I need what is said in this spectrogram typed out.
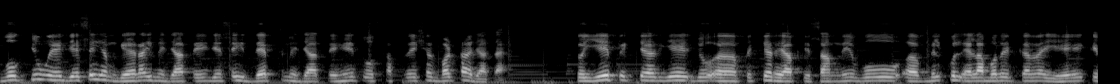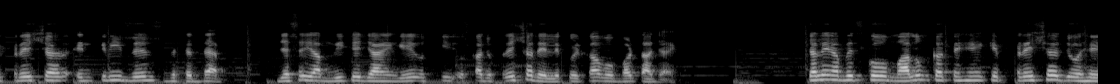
वो क्यों है? जैसे ही हम गहराई में जाते हैं, जैसे ही डेप्थ में जाते हैं तो उसका प्रेशर बढ़ता जाता है। तो ये पिक्चर, ये जो पिक्चर है आपके सामने, वो बिल्कुल एलाबोरेट कर रही है कि प्रेशर इंक्रीजेज विद डेप्थ जैसे ही आप नीचे जाएँगे, उसकी, उसका जो प्रेशर है लिक्विड का, वो बढ़ता जाएगा। चलें, अब इसको मालूम करते हैं कि प्रेशर जो है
